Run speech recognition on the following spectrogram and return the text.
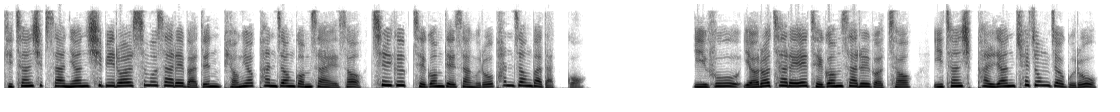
2014년 11월 20살에 받은 병역 판정 검사에서 7급 재검 대상으로 판정받았고 이후 여러 차례의 재검사를 거쳐 2018년 최종적으로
